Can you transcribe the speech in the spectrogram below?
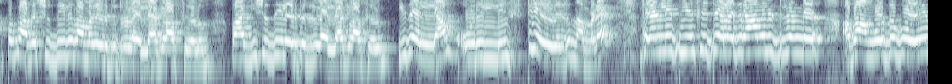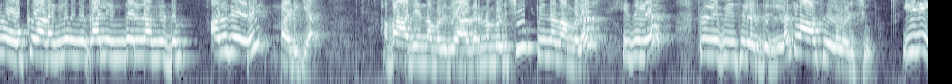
ഇപ്പൊ പദശുദ്ധിയിൽ നമ്മൾ എടുത്തിട്ടുള്ള എല്ലാ ക്ലാസ്സുകളും ബാക്കി ശുദ്ധിയിൽ എടുത്തിട്ടുള്ള എല്ലാ ക്ലാസ്സുകളും ഇതെല്ലാം ഒരു ലിസ്റ്റ് ചെയ്തിട്ട് നമ്മുടെ ഫ്രണ്ട്ലി പി എസ് സി ടെലഗ്രാമിൽ ഇട്ടിട്ടുണ്ട് അപ്പൊ അങ്ങോട്ട് പോയി നോക്കുകയാണെങ്കിൽ നിങ്ങൾക്ക് ആ ലിങ്ക് എല്ലാം കിട്ടും. അത് കയറി പഠിക്കാം. അപ്പൊ ആദ്യം നമ്മൾ വ്യാകരണം പഠിച്ചു. പിന്നെ നമ്മൾ ഇതിൽ പ്രിലിപീസിൽ എടുത്തിട്ടുള്ള ക്ലാസ്സുകൾ പഠിച്ചു. ഇനി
